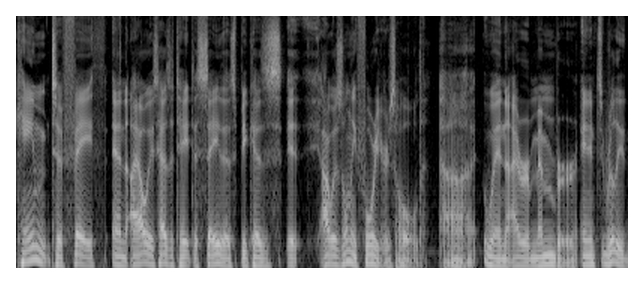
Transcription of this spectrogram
came to faith, and I always hesitate to say this because it, I was only four years old uh, when I remember, and it's really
